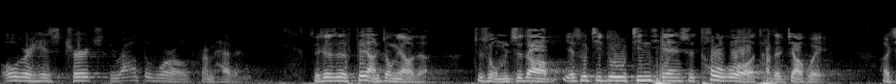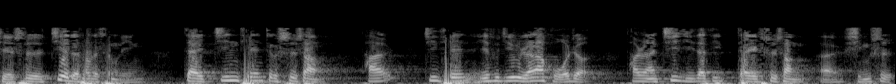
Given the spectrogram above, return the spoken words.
over his church throughout the world from heaven. 所以这是非常重要的，就是我们知道耶稣基督今天是透过他的教会，而且是借着他的圣灵， 在今天这个世上，他今天耶稣基督仍然活着，他仍然积极在地在世上呃行事，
